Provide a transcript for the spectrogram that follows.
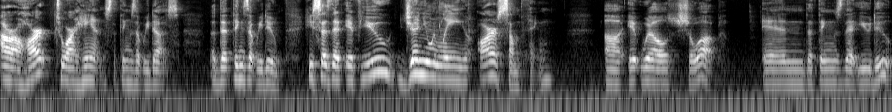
our heart to our hands the things that we does the things that we do. He says that if you genuinely are something uh, it will show up in the things that you do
